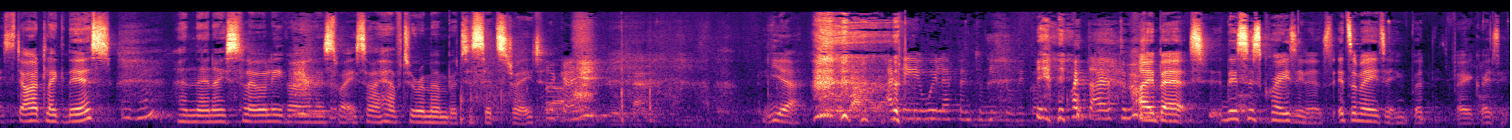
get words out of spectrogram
I start like this, mm-hmm. and then I slowly go this way, so I have to remember to sit straight. Okay. Yeah. I think it will happen to me too because I'm quite tired too. I bet. This is craziness. It's amazing, but very crazy.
